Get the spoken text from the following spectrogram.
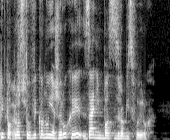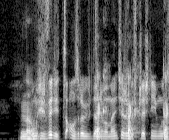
ty po prostu wykonujesz ruchy, zanim boss zrobi swój ruch. No. Bo musisz wiedzieć, co on zrobi w danym tak, momencie, żeby tak, wcześniej móc... Tak.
